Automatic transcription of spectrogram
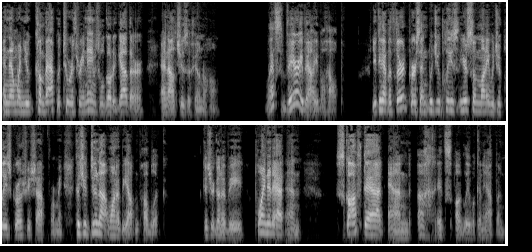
And then when you come back with two or three names, we'll go together and I'll choose a funeral home. Well, that's very valuable help. You can have a third person. Would you please, here's some money. Would you please grocery shop for me? Because you do not want to be out in public because you're going to be pointed at and scoffed at and ugh, it's ugly what can happen.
